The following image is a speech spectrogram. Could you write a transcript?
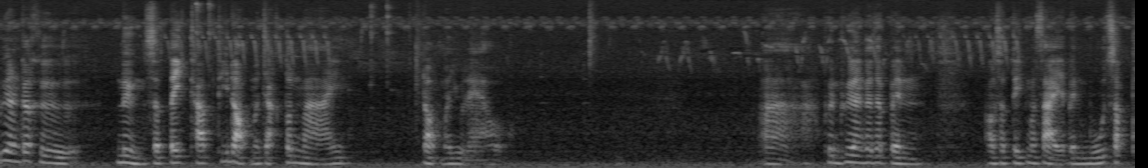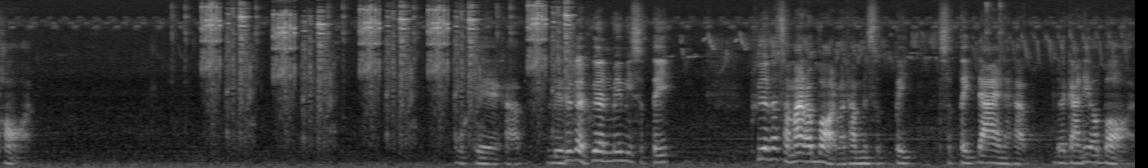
พื่อนๆก็คือ 1 สติ๊กครับที่ดรอปมาจากต้นไม้ดรอปมาอยู่แล้วอ่าเพื่อนๆก็จะเป็นเอาสติ๊กมาใส่เป็นบูทซัพพอร์ตโอเคครับ หรือถ้าเกิดเพื่อนไม่มีสติ๊กเพื่อนก็สามารถเอาบอร์ดมาทำเป็นสติ๊กสติ๊กได้นะครับ โดยการที่เอาบอร์ด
